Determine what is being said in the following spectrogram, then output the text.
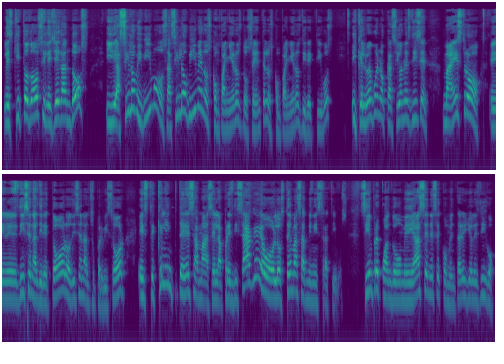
les quito dos y les llegan dos. Y así lo vivimos, así lo viven los compañeros docentes, los compañeros directivos, y que luego en ocasiones dicen, maestro, eh, dicen al director o dicen al supervisor, este, ¿qué le interesa más, el aprendizaje o los temas administrativos? Siempre cuando me hacen ese comentario, yo les digo,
